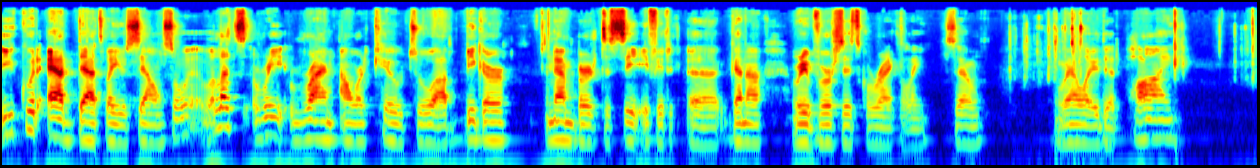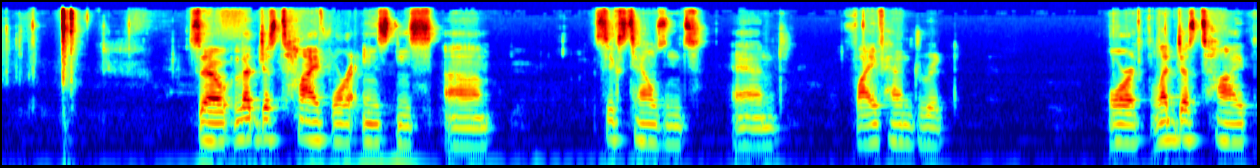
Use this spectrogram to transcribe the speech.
you could add that by yourself. So let's rerun our code to a bigger number to see if it uh, gonna reverse it correctly. So value that pi so let's just type for instance um, 6500 or let's just type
